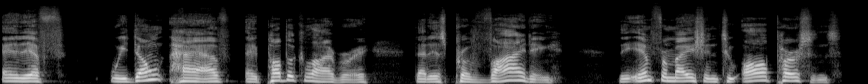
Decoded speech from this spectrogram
And if we don't have a public library that is providing the information to all persons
